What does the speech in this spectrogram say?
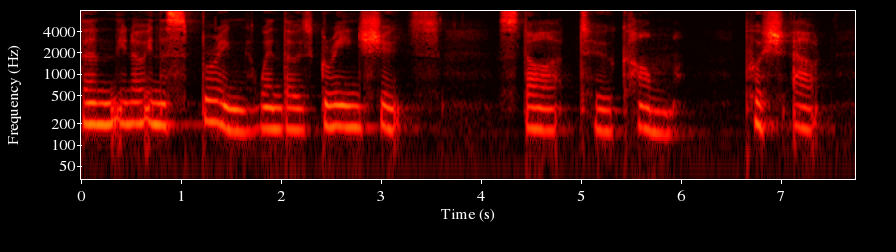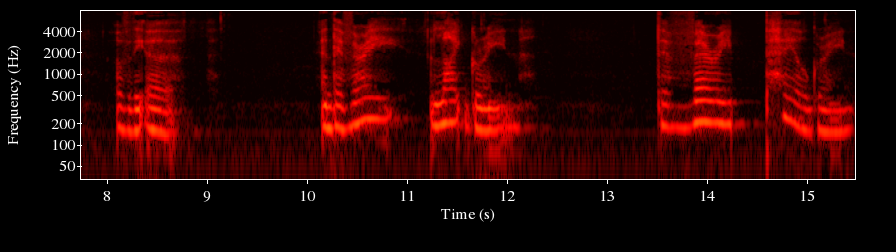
than, you know, in the spring when those green shoots start to come, push out of the earth. And they're very light green, they're very pale green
